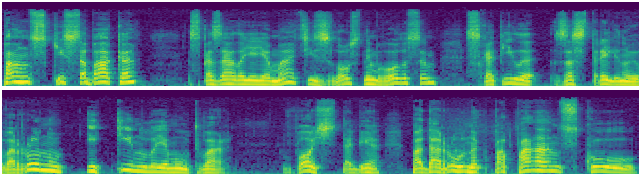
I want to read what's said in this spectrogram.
панскі сабака, сказала яе маці злосным голасам, схапіла застрэленую варону і кінула яму ў твар. Вось табе падарунак па-панску!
